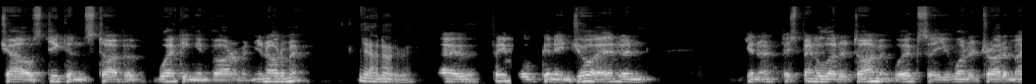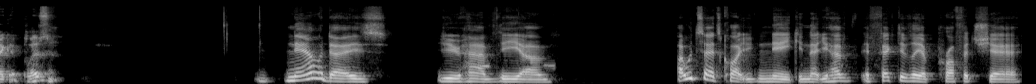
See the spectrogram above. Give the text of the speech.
Charles Dickens type of working environment. You know what I mean? Yeah, I know what you mean so people can enjoy it and you know they spend a lot of time at work so you want to try to make it pleasant. Nowadays you have the um, i would say it's quite unique in that you have effectively a profit share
